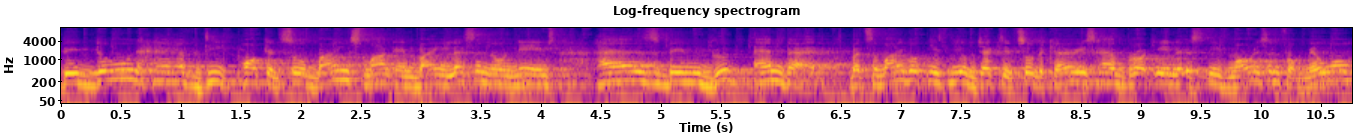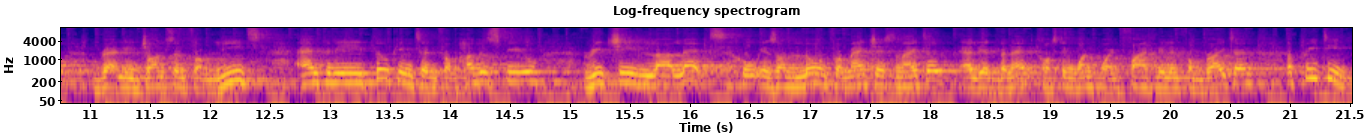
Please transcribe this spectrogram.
They don't have deep pockets, so buying smart and buying lesser known names has been good and bad. But survival is the objective, so the Canaries have brought in Steve Morison from Millwall, Bradley Johnson from Leeds, Anthony Pilkington from Huddersfield, Richie De Laet, who is on loan from Manchester United, Elliot Bennett, costing 1.5 million from Brighton, a pretty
